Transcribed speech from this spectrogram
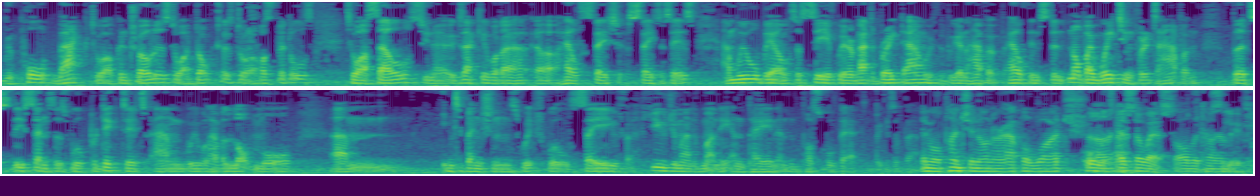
report back to our controllers, to our doctors, to our hospitals, to ourselves, you know, exactly what our, our health status, status is. And we will be able to see if we're about to break down, if we're going to have a health incident, not by waiting for it to happen, but these sensors will predict it and we will have a lot more um, interventions which will save a huge amount of money and pain and possible death because of that. And we'll punch in on our Apple Watch uh, SOS all the time. Absolutely.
